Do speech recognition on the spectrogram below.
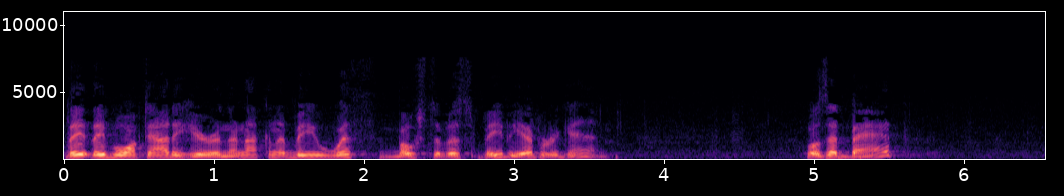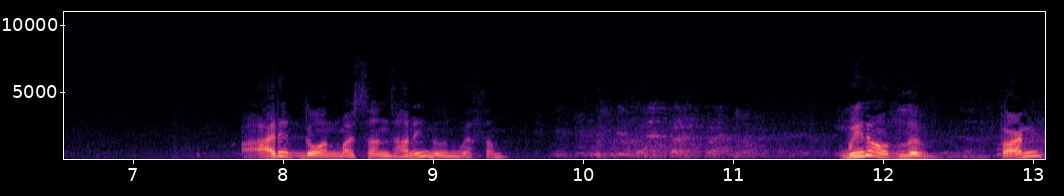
They, they've walked out of here and they're not going to be with most of us maybe ever again. Well, is that bad? I didn't go on my son's honeymoon with them. We don't live, pardon?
